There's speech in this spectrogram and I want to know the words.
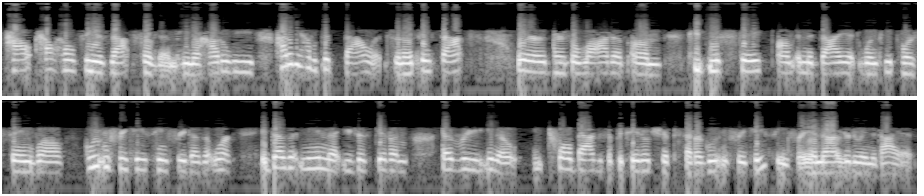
how, how healthy is that for them? You know, how do we, how do we have a good balance? And I think that's where there's a lot of um, people mistake um, in the diet when people are saying, well, gluten-free, casein-free doesn't work. It doesn't mean that you just give them every, you know, 12 bags of potato chips that are gluten-free, casein-free, and now you're doing the diet.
